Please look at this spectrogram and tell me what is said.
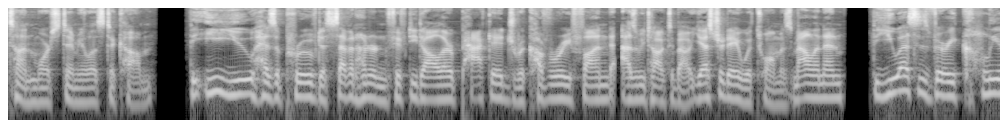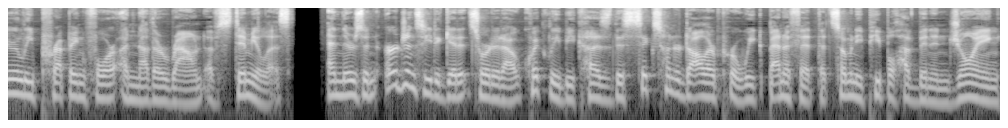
ton more stimulus to come. The EU has approved a $750 package recovery fund, as we talked about yesterday with Tuomas Malinen. The US is very clearly prepping for another round of stimulus. And there's an urgency to get it sorted out quickly because this $600 per week benefit that so many people have been enjoying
